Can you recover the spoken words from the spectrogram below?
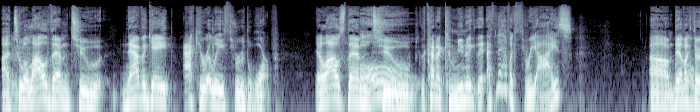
uh, to allow them to navigate accurately through the warp. It allows them Oh. to kind of communicate. I think they have like three eyes. Um, they have like their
